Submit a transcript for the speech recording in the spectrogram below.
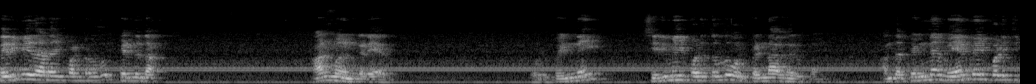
பெருமிதடை பண்றதும் பெண்ணு தான் ஆண்மகன் கிடையாது. ஒரு பெண்ணை சிறுமைப்படுத்துறது ஒரு பெண்ணாக இருக்கும். அந்த பெண்ணை மேன்மைப்படுத்தி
